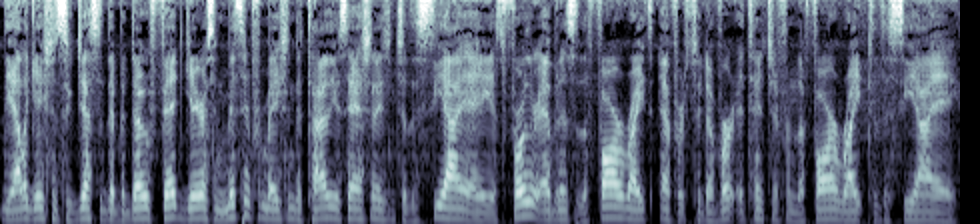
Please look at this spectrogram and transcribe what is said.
the allegations suggested that Badeaux fed Garrison misinformation to tie the assassination to the CIA as further evidence of the far right's efforts to divert attention from the far right to the CIA.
